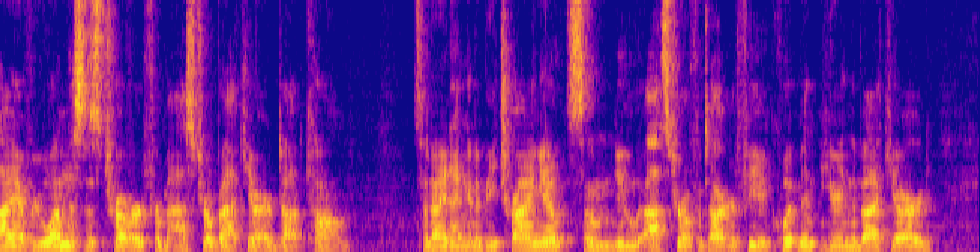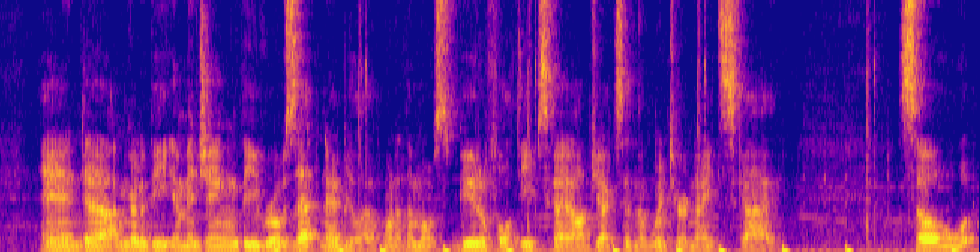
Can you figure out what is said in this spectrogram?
Hi everyone, this is Trevor from astrobackyard.com. Tonight I'm going to be trying out some new astrophotography equipment here in the backyard and uh, I'm going to be imaging the Rosette Nebula, one of the most beautiful deep sky objects in the winter night sky. So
